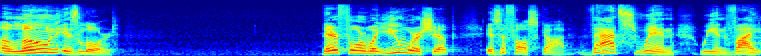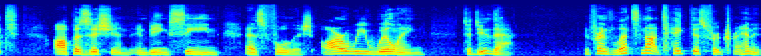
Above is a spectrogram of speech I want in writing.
alone is Lord. Therefore, what you worship is a false God. That's when we invite opposition and being seen as foolish. Are we willing to do that? And friends, let's not take this for granted.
